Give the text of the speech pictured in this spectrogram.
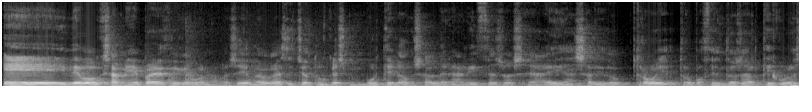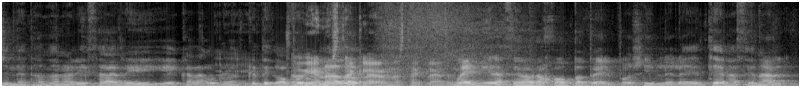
Eh, y de Vox a mí me parece que, bueno, siguiendo lo que has dicho tú, que es multicausal de narices, o sea, ahí han salido tro tropocientos artículos intentando analizar y, y cada uno lo han criticado por un no lado. está claro, no está claro. La inmigración ahora juega un papel posible, la identidad nacional,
